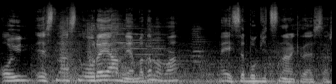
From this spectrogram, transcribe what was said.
oyun esnasında orayı anlayamadım ama neyse bu gitsin arkadaşlar.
